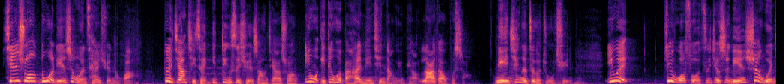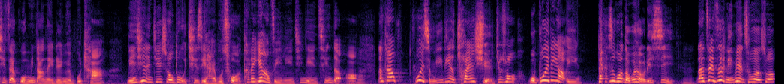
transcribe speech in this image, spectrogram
先说，如果连胜文参选的话。对江启臣一定是雪上加霜，因为一定会把他的年轻党员票拉到不少年轻的这个族群。因为据我所知，就是连胜文其实在国民党内人缘不差，年轻人接受度其实也还不错，他的样子也年轻年轻的哦。那他为什么一定要参选？就是说我不一定要赢，但是我得会有利息。那在这里面，除了说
